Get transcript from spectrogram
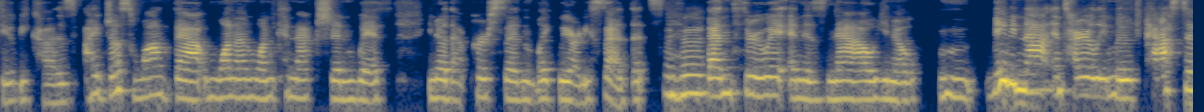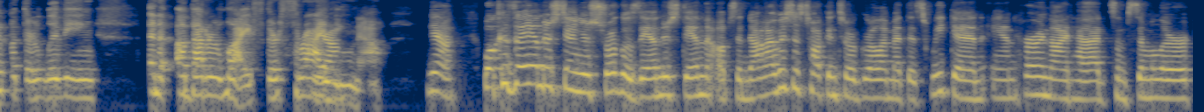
to because I just want that one on one connection with, you know that person like we already said that's mm-hmm. been through it and is now you know maybe not entirely moved past it but they're living an, a better life. They're thriving yeah. now. Yeah. Well because they understand your struggles. They understand the ups and downs. I was just talking to a girl i met this weekend and her and i had had some similar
